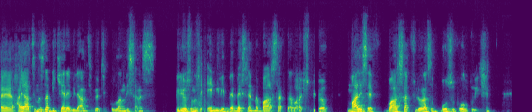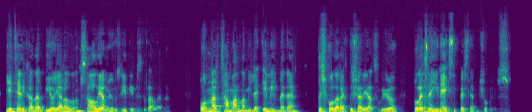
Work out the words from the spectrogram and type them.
E, hayatınızda bir kere bile antibiyotik kullandıysanız biliyorsunuz emilim ve beslenme bağırsakta başlıyor maalesef bağırsak florası bozuk olduğu için yeteri kadar biyo yararlanım sağlayamıyoruz yediğimiz gıdalardan. Onlar tam anlamıyla emilmeden dışkı olarak dışarıya atılıyor. Dolayısıyla yine eksik beslenmiş oluyoruz.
